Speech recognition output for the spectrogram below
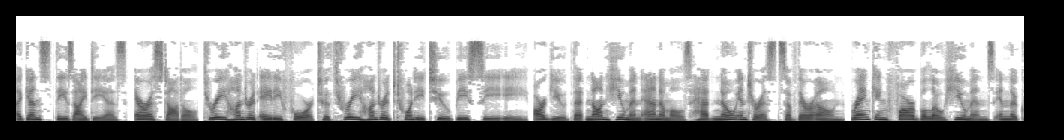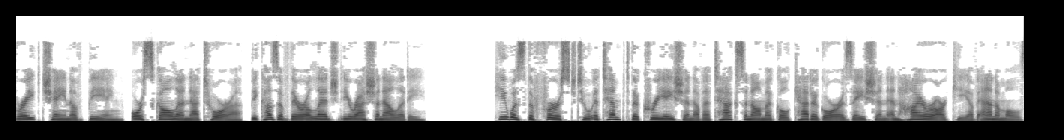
Against these ideas, Aristotle 384 to 322 BCE argued that non-human animals had no interests of their own, ranking far below humans in the great chain of being, or scala natura, because of their alleged irrationality. He was the first to attempt the creation of a taxonomical categorization and hierarchy of animals.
